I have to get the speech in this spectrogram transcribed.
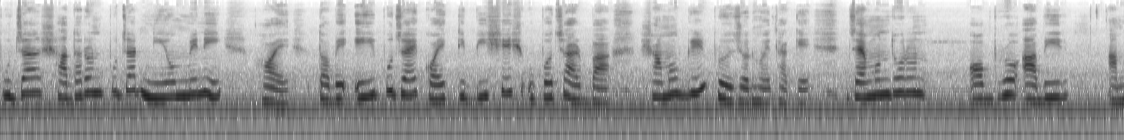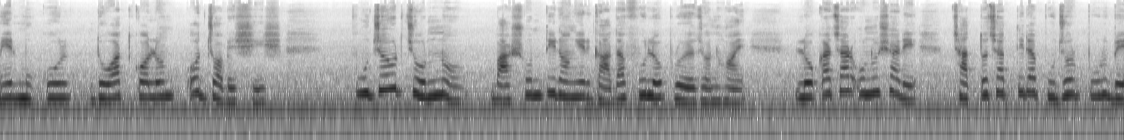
পূজা সাধারণ পূজার নিয়ম মেনেই হয়, তবে এই পূজায় কয়েকটি বিশেষ উপচার বা সামগ্রীর প্রয়োজন হয়ে থাকে। যেমন ধরুন, অভ্র আবির, আমের মুকুল, দোয়াত কলম ও জবের শীষ। পুজোর জন্য বাসন্তী রঙের গাঁদা ফুলও প্রয়োজন হয়। লোকাচার অনুসারে ছাত্রছাত্রীরা পুজোর পূর্বে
